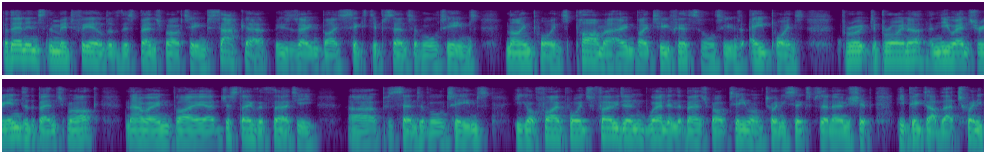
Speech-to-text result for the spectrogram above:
But then into the midfield of this benchmark team, Saka, who's owned by 60% of all teams, nine points. Palmer, owned by two fifths of all teams, eight points. De Bruyne, a new entry into the benchmark, now owned by uh, just over 30 uh, percent of all teams. He got five points. Foden, well in the benchmark team on 26% ownership. He picked up that 20,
